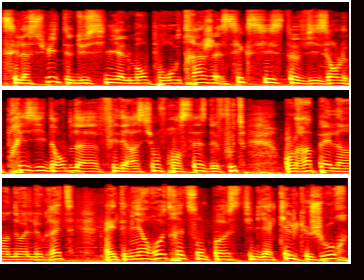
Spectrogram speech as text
C'est la suite du signalement pour outrage sexiste visant le président de la Fédération française de foot. On le rappelle, hein, Noël Legrette a été mis en retrait de son poste il y a quelques jours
